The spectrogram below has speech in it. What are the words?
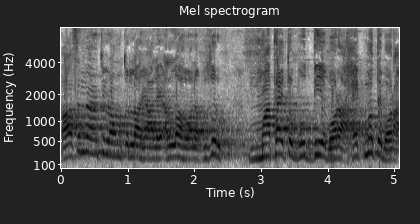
কাসিম নানচিব রহমতুল্লাহ আলে আল্লাহ আলা বুজুর্গ। মাথায় তো বুদ্ধিয়ে ভরা, হেকমতে ভরা।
